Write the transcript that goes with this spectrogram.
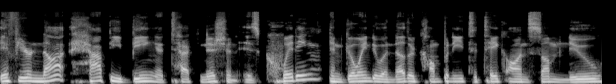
if you're not happy being a technician, is quitting and going to another company to take on some new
